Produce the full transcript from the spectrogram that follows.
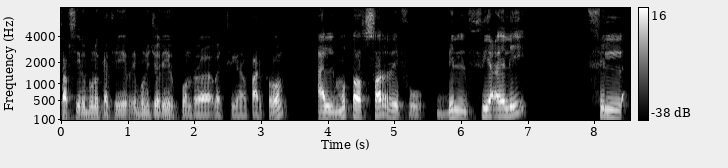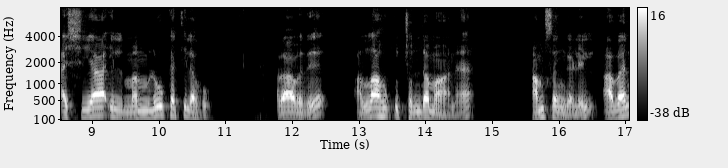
தப்சீர் இபுனு கதீர் இபுனு ஜரீர் போன்றவற்றில் நாம் பார்க்கிறோம். அல் முத்தசர்ரிஃபு பில் ஃபியலி ஃபில் அஷ்யா இல் மம்லூ லஹு. அதாவது அல்லாஹுக்கு சொந்தமான அம்சங்களில் அவன்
